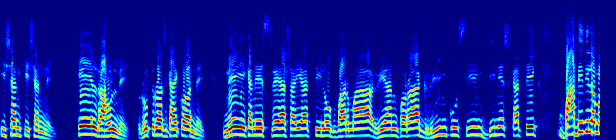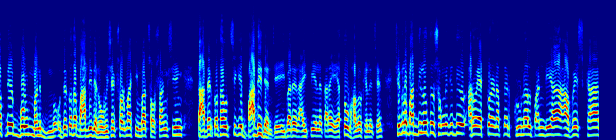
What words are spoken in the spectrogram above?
ঈশান কিষান নেই কে এল রাহুল নেই, ঋতুরাজ গায়কোয়াড় নেই নেই এখানে শ্রেয়াস আয়ার তিলক ভার্মা রিয়ান পরাগ, রিঙ্কু সিং, দীনেশ কার্তিক। বাদই দিলাম আপনি বল মানে ওদের কথা বাদই দেন, অভিষেক শর্মা কিংবা শশাঙ্ক সিং। তাদের কথা হচ্ছে গিয়ে বাদই দেন যে এইবারের আইপিএলে তারা এত ভালো খেলেছেন। সেগুলো বাদ দিলেও তোর সঙ্গে যদি আরও অ্যাড করেন আপনার ক্রুনাল পান্ডিয়া আবেশ খান,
